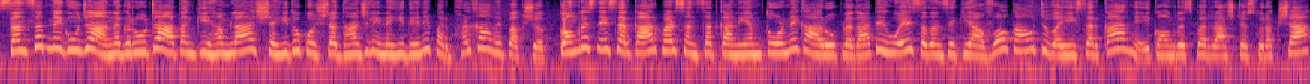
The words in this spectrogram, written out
संसद में गूंजा, नगरोटा, आतंकी हमला, शहीदों को श्रद्धांजलि नहीं देने पर भड़का विपक्ष। कांग्रेस ने सरकार पर संसद का नियम तोड़ने का आरोप लगाते हुए सदन से किया वॉकआउट वही सरकार ने कांग्रेस पर राष्ट्रीय सुरक्षा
